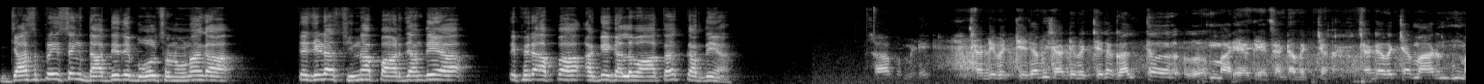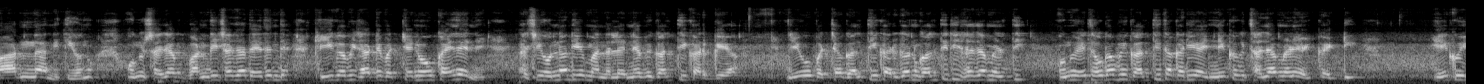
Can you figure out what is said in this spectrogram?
ਜਸਪ੍ਰੀਤ ਸਿੰਘ ਦਾਦੇ ਦੇ ਬੋਲ ਸੁਣਾਉਣਾਗਾ ਤੇ ਜਿਹੜਾ ਸੀਨਾ ਪਾੜ ਜਾਂਦੇ ਆ ਤੇ ਫਿਰ ਆਪਾਂ ਅੱਗੇ ਗੱਲਬਾਤ ਕਰਦੇ ਆ। ਸਾਫ਼ ਮਿਲੇ। ਸਾਡੇ ਬੱਚੇ ਦਾ ਵੀ, ਸਾਡੇ ਬੱਚੇ ਦਾ ਗਲਤ ਮਾਰਿਆ ਗਿਆ ਸਾਡਾ ਬੱਚਾ। ਸਾਡਾ ਬੱਚਾ ਮਾਰਨ, ਮਾਰਨਾ ਨਹੀਂ ਸੀ ਉਹਨੂੰ। ਉਹਨੂੰ ਸਜ਼ਾ, ਬਣਦੀ ਸਜ਼ਾ ਦੇ ਦਿੰਦੇ। ਠੀਕ ਆ ਵੀ ਸਾਡੇ ਬੱਚੇ ਨੂੰ ਉਹ ਕਹਿੰਦੇ ਨੇ। ਅਸੀਂ ਉਹਨਾਂ ਦੀ ਮੰਨ ਲੈਂਦੇ ਹਾਂ ਵੀ ਗਲਤੀ ਕਰ ਗਿਆ। ਜੇ ਉਹ ਬੱਚਾ ਗਲਤੀ ਕਰ ਗਿਆ, ਉਹਨੂੰ ਗਲਤੀ ਦੀ ਸਜ਼ਾ ਮਿਲਦੀ। ਉਹਨੂੰ ਇਹ ਥੋੜਾ ਵੀ ਗਲਤੀ ਤਾਂ ਕਰੀ ਇੰਨੀ ਕੁ ਸਜ਼ਾ ਮਿਲੇ ਐਡੀ। ਇਹ ਕੋਈ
